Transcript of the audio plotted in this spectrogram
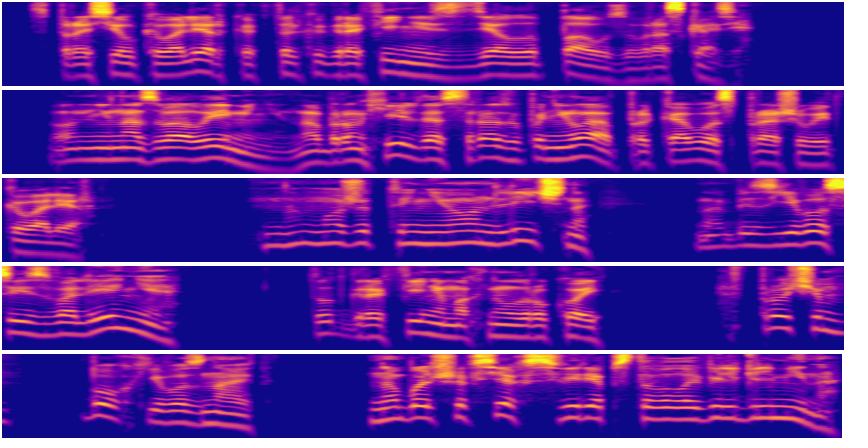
— спросил кавалер, как только графиня сделала паузу в рассказе. Он не назвал имени, но Бронхильда сразу поняла, про кого спрашивает кавалер. «Ну, может, и не он лично, но без его соизволения...» Тут графиня махнула рукой. «Впрочем, бог его знает. Но больше всех свирепствовала Вильгельмина».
